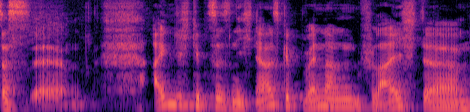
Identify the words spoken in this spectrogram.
das äh, eigentlich gibt es es nicht. Ne? Es gibt, wenn dann vielleicht, äh,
